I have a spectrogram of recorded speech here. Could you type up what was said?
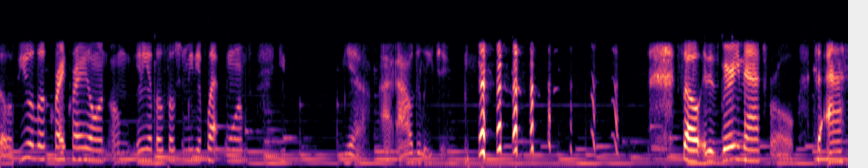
So if you're a little cray cray on on any of those social media platforms, you yeah, I, I'll delete you. so it is very natural to ask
